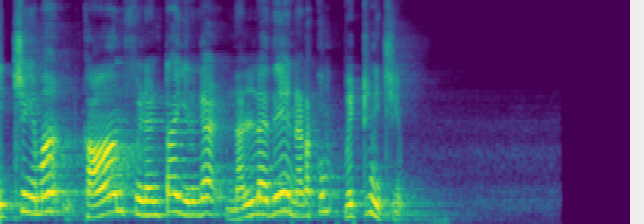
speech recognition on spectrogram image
நிச்சயமாக கான்ஃபிடெண்ட்டாக இருங்க. நல்லதே நடக்கும் வெற்றி நிச்சயம்.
